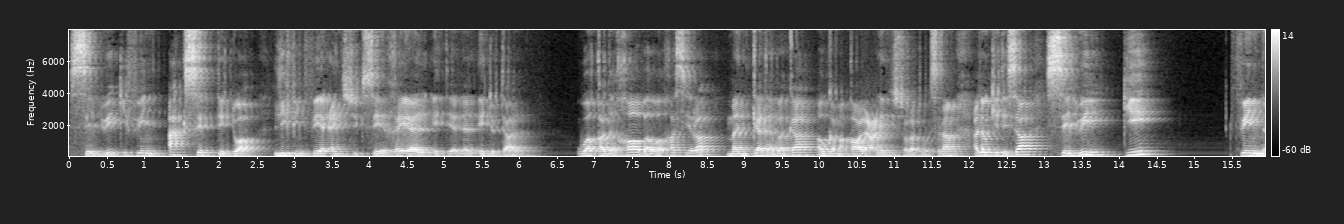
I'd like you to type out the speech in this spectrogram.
C'est lui qui finit accepter toi, lui finit faire un succès réel, éternel et total. وقد خاب وخسر من كذبك أو كما قال عليه الصلاة والسلام alors qui était ça c'est lui qui finit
